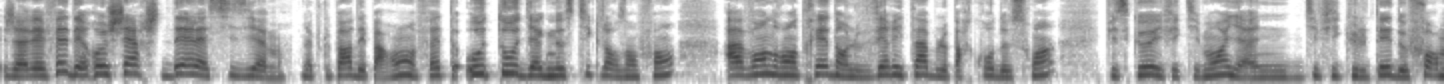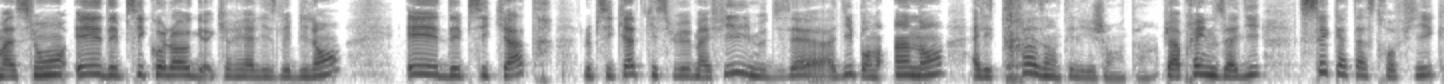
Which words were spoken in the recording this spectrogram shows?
J'avais fait des recherches dès la sixième. La plupart des parents, en fait, auto-diagnostiquent leurs enfants avant de rentrer dans le véritable parcours de soins, puisque effectivement, il y a une difficulté de formation et des psychologues qui réalisent les bilans et des psychiatres. Le psychiatre qui suivait ma fille, il me disait, a dit pendant un an, elle est très intelligente. hein. Puis après, il nous a dit, c'est catastrophique,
